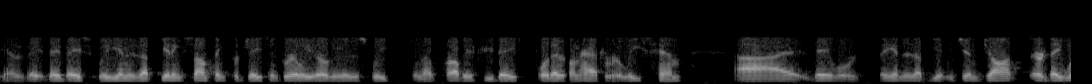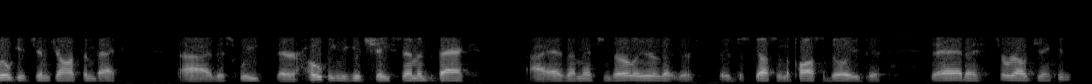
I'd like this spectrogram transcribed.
you know they they basically ended up getting something for Jason Grilli earlier this week. You know, probably a few days before they were going to have to release him. Uh, they were they ended up getting Jim Johnson or they will get Jim Johnson back uh, this week. They're hoping to get Shae Simmons back. Uh, as I mentioned earlier, that they're they're discussing the possibility to to add a Tyrell Jenkins.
